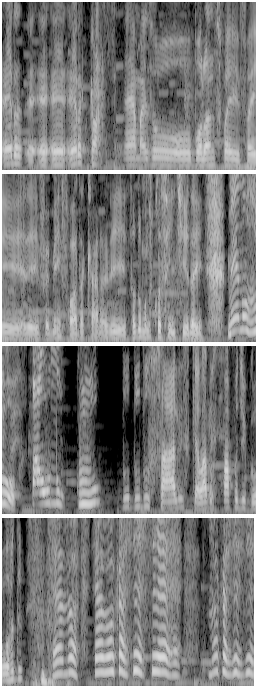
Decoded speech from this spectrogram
era, é- é- era clássico. É, mas o, o Bolanos foi, foi, ele foi bem foda, cara. Ele, todo mundo ficou sentido aí. Menos o pau no cu do Dudu Salles, que é lá do Papo de Gordo. Eu, eu nunca assisti. Nunca assisti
